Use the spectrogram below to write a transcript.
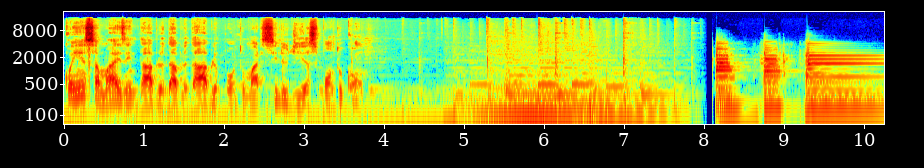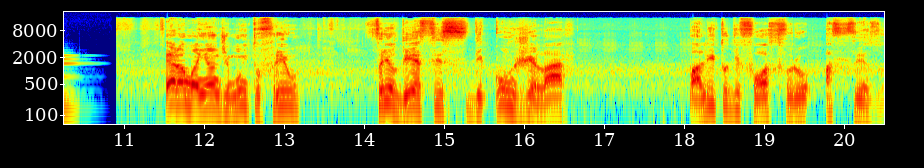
Conheça mais em www.marciliodias.com. Era manhã de muito frio, frio desses de congelar, palito de fósforo aceso.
